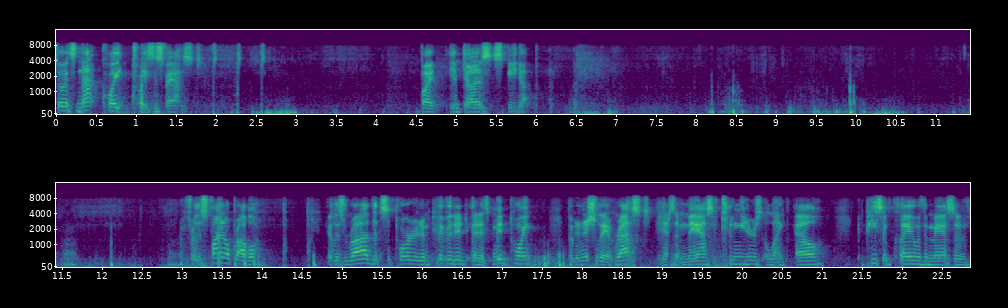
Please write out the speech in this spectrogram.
So it's not quite twice as fast, but it does speed up. For this final problem, this rod that's supported and pivoted at its midpoint, but initially at rest. It has a mass of 2 meters, a length L. A piece of clay with a mass of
